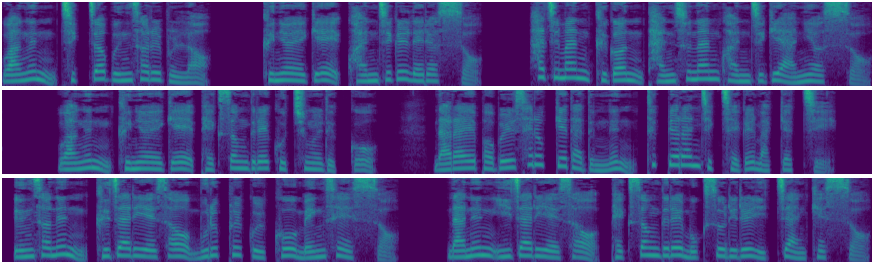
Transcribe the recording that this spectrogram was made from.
왕은 직접 은서를 불러 그녀에게 관직을 내렸소. 하지만 그건 단순한 관직이 아니었소. 왕은 그녀에게 백성들의 고충을 듣고 나라의 법을 새롭게 다듬는 특별한 직책을 맡겼지. 은서는 그 자리에서 무릎을 꿇고 맹세했소. 나는 이 자리에서 백성들의 목소리를 잊지 않겠소.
